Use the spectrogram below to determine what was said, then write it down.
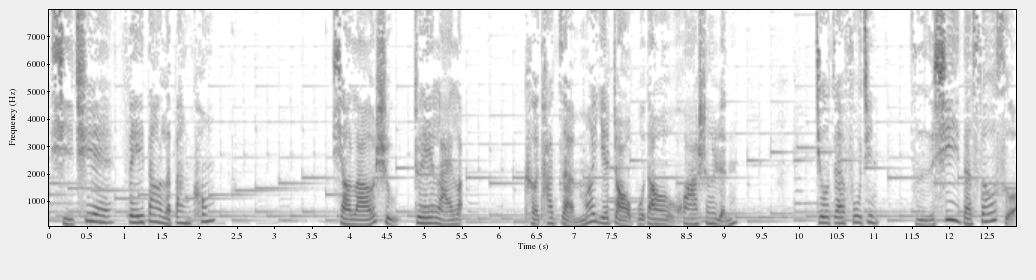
喜鹊飞到了半空，小老鼠追来了，可它怎么也找不到花生人，就在附近仔细的搜索，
